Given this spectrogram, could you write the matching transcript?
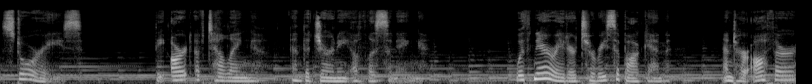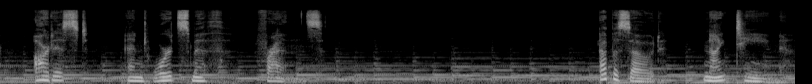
stories, the art of telling, and the journey of listening. With narrator Teresa Bakken and her author, artist, and wordsmith friends. Episode 19.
